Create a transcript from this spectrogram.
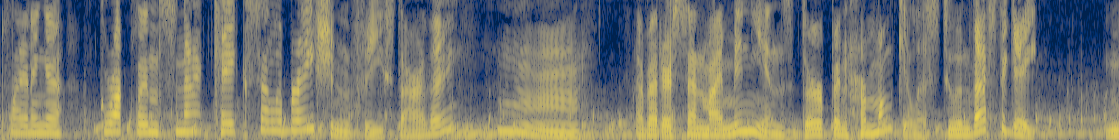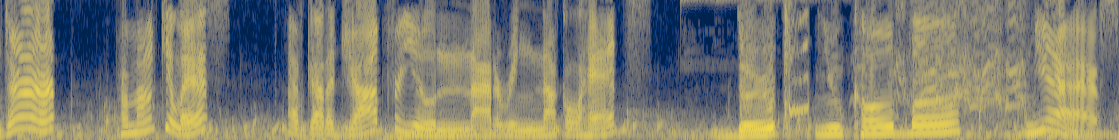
planning a Gruckland snack cake celebration feast, are they? Hmm. I better send my minions, Derp and Hermunculus, to investigate. Derp! Hermunculus! I've got a job for you, nattering knuckleheads. Derp, you called, boss? Yes.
